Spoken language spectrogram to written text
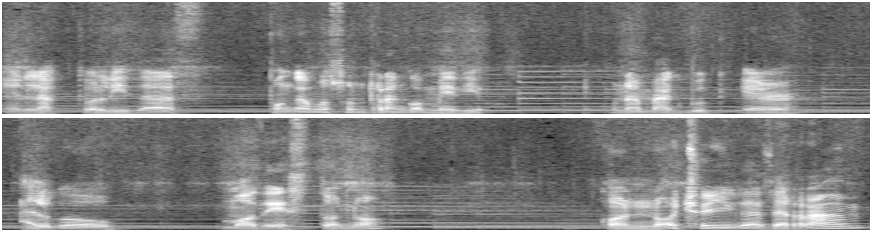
en la actualidad, pongamos un rango medio, una MacBook Air, algo modesto, ¿no? Con 8 GB de RAM,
